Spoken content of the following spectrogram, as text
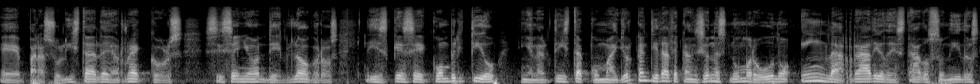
eh, para su lista de récords, sí señor, de logros, y es que se convirtió en el artista con mayor cantidad de canciones número uno en la radio de Estados Unidos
